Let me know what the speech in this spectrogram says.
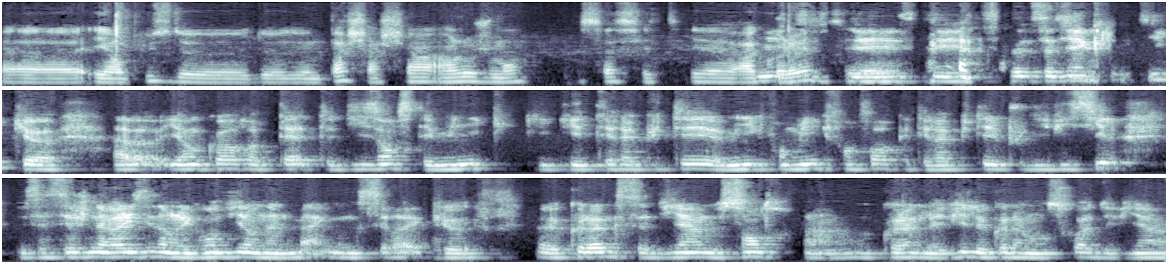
et en plus de, de, ne pas chercher un logement. Ça, c'était euh, à Cologne. ça devient critique. Euh, il y a encore peut-être 10 ans, c'était Munich qui, était réputé, Munich, Munich, Francfort, qui était réputé le plus difficile. Mais ça s'est généralisé dans les grandes villes en Allemagne. Donc c'est vrai que euh, Cologne, ça devient le centre. Cologne, la ville de Cologne en soi devient,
